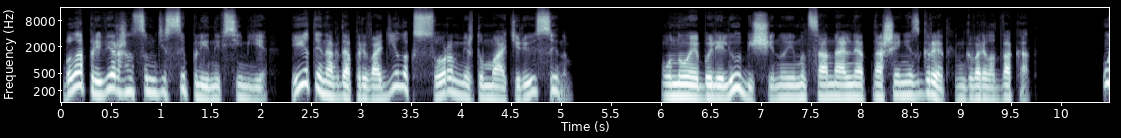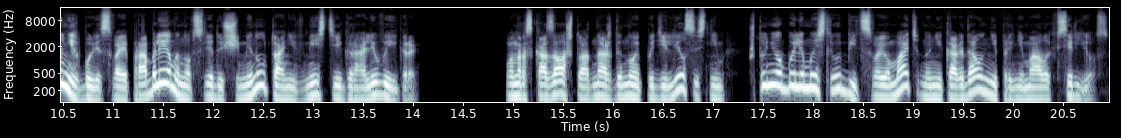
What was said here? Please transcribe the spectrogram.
была приверженцем дисциплины в семье, и это иногда приводило к ссорам между матерью и сыном. У Ноя были любящие, но эмоциональные отношения с Гретхен, говорил адвокат. У них были свои проблемы, но в следующую минуту они вместе играли в игры. Он рассказал, что однажды Ной поделился с ним, что у него были мысли убить свою мать, но никогда он не принимал их всерьез.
